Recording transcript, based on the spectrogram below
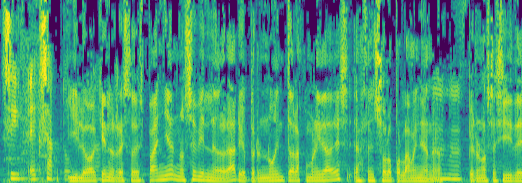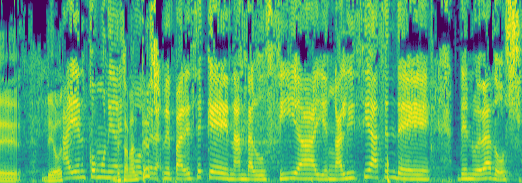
Sí, exacto. Y luego aquí en el resto de España, no sé bien el horario, pero no en todas las comunidades hacen solo por la mañana. Ujú. Pero no sé si de, de 8. Hay en comunidades ¿Empiezan como- me parece que en Andalucía y en Galicia hacen de, de 9 a 2.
